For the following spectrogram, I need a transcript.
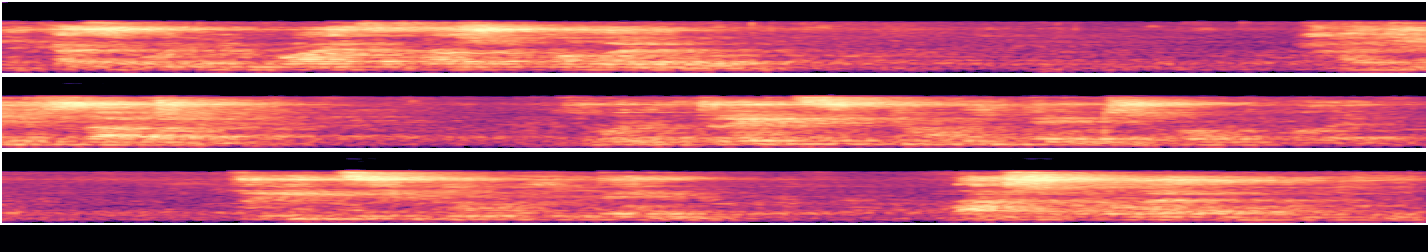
яка сьогодні відбувається з нашою колегою Надією Савченко. Сьогодні 32-й день, шановні колеги. 32-й день. Наша колега не тут.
